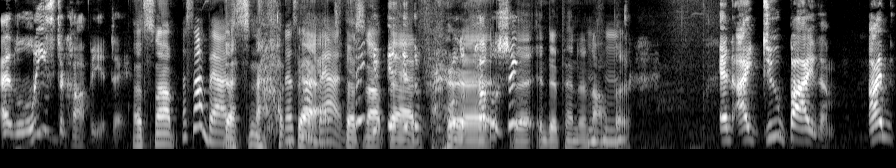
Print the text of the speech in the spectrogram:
at least a copy a day. That's not. That's not bad. That's not That's bad. not bad. That's not In- in bad the for world of uh, publishing? the independent mm-hmm. author. And I do buy them. I'm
